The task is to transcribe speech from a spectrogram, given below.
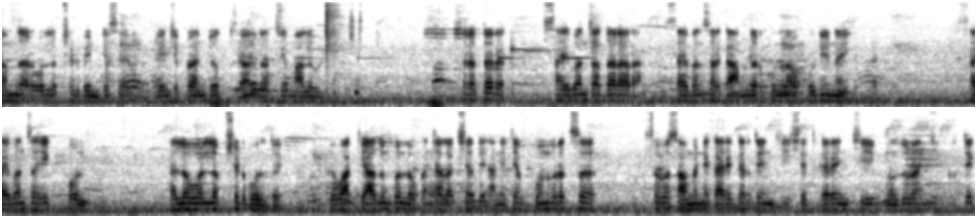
आमदार वल्लभशेठ बेनके साहेब यांची प्राणज्योत काल रात्री मालवली. खरं तर साहेबांचा दरारा साहेबांसारखा आमदार पुन्हा कोणी नाही. साहेबांचा एक फोन हॅलो वल्लभशेठ बोलतोय. हे वाक्य अजून पण लोकांच्या लक्षात आहे आणि त्या फोनवरच सर्वसामान्य कार्यकर्त्यांची शेतकऱ्यांची मजुरांची प्रत्येक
